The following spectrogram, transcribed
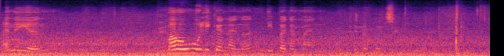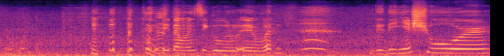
Ano yun? Hindi, Mahuhuli ka na nun? Hindi pa naman. hindi naman siguro. Ewan. Hindi naman siguro, ewan. Hindi din niya sure.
